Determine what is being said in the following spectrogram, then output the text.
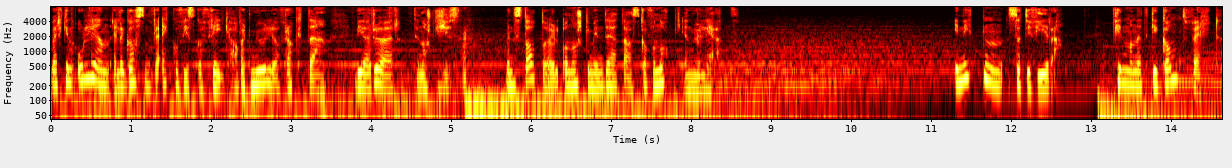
Verken oljen eller gassen fra Ekofisk og Frigg har vært mulig å frakte via rør til norskekysten. Men Statoil og norske myndigheter skal få nok en mulighet. I 1974 finner man et gigantfelt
